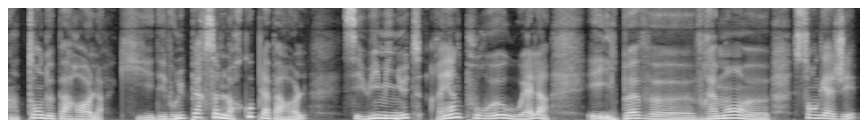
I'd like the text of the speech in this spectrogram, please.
un temps de parole qui est dévolu. Personne leur coupe la parole. C'est huit minutes, rien que pour eux ou elles. Et ils peuvent euh, vraiment euh, s'engager.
